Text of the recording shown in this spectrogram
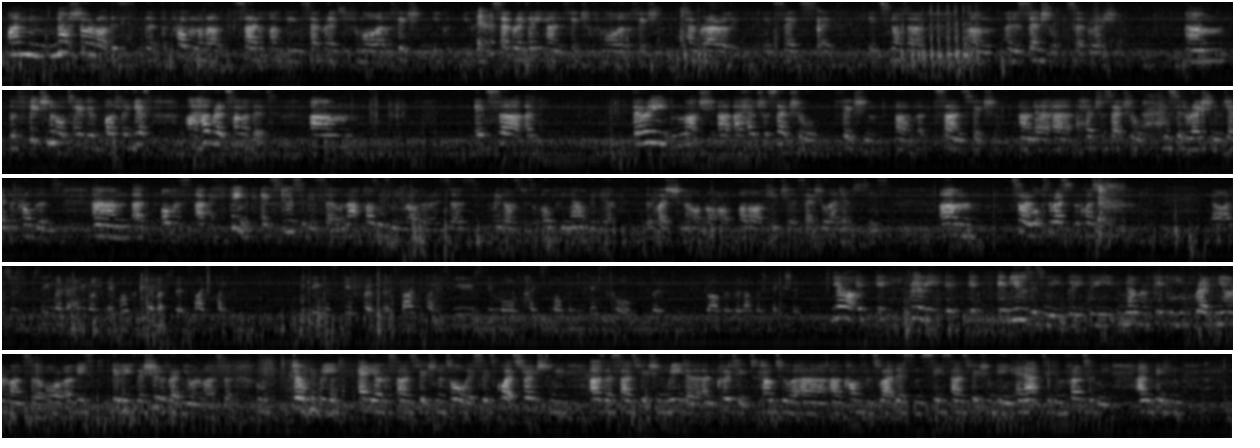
I'm not sure about this, the, the problem about cyberpunk being separated from all other fiction. You could, you could separate any kind of fiction from all other fiction temporarily. It's, it's, it's not a, um, an essential separation. Um, the fiction of Octavia Butler, yes, I have read some of it. Um, it's uh, a very much a, a heterosexual fiction, uh, science fiction, and a, a, heterosexual consideration of gender problems. Um, uh, almost, I think, exclusively so, and that puzzles me rather as, as regards to sort of opening out the, uh, the question of, of, of, our future sexual identities. Um, sorry, what was the rest of the question? No, I was just seeing whether anyone, it wasn't so much that cyberpunk's seen as different, that cyberpunk's used in more postmodern discourse than, rather than other fiction. Yeah, it, it really it, it amuses me the, the number of people who've read Neuromancer, or at least believe they should have read Neuromancer, who don't read any other science fiction at all. It's, it's quite strange to me as a science fiction reader and critic to come to a, a conference like this and see science fiction being enacted in front of me and thinking,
